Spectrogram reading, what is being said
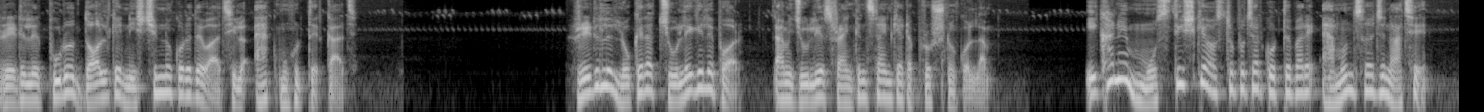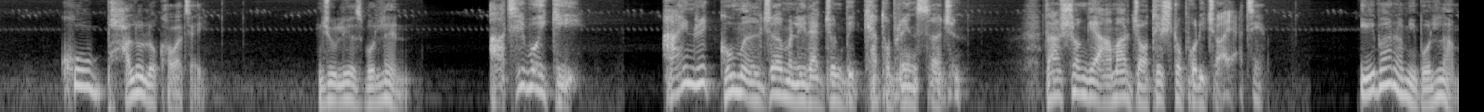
রেডেলের পুরো দলকে নিশ্চিন্ন করে দেওয়া ছিল এক মুহূর্তের কাজ। রেডেলের লোকেরা চলে গেলে পর আমি জুলিয়াস ফ্র্যাঙ্কেনস্টাইনকে একটা প্রশ্ন করলাম। এখানে মস্তিষ্কে অস্ত্রোপচার করতে পারে এমন সার্জন আছে খুব ভালো লোক হওয়া চাই। জুলিয়াস বললেন আছে বই কি? হাইনরিক কুমেল জার্মানির একজন বিখ্যাত ব্রেন সার্জন। তার সঙ্গে আমার যথেষ্ট পরিচয় আছে। এবার আমি বললাম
